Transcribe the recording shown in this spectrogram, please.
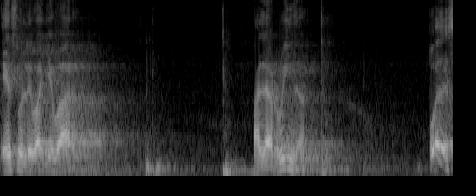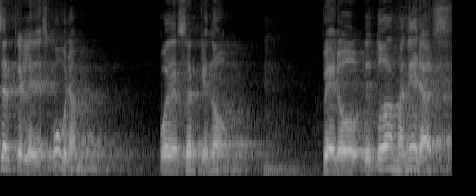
eso le va a llevar a la ruina. Puede ser que le descubran, puede ser que no, pero de todas maneras,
